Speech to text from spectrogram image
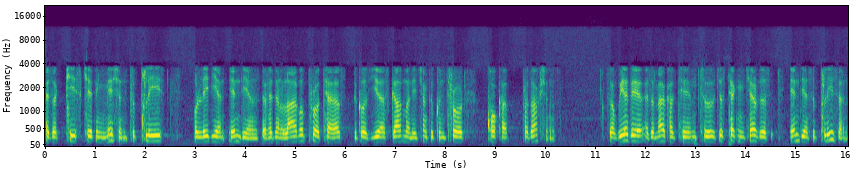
as a peacekeeping mission, to please Bolivian Indians. There has been a lot of protests because U.S. government is trying to control coca productions. So we are there as a medical team to just taking care of those Indians please them.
